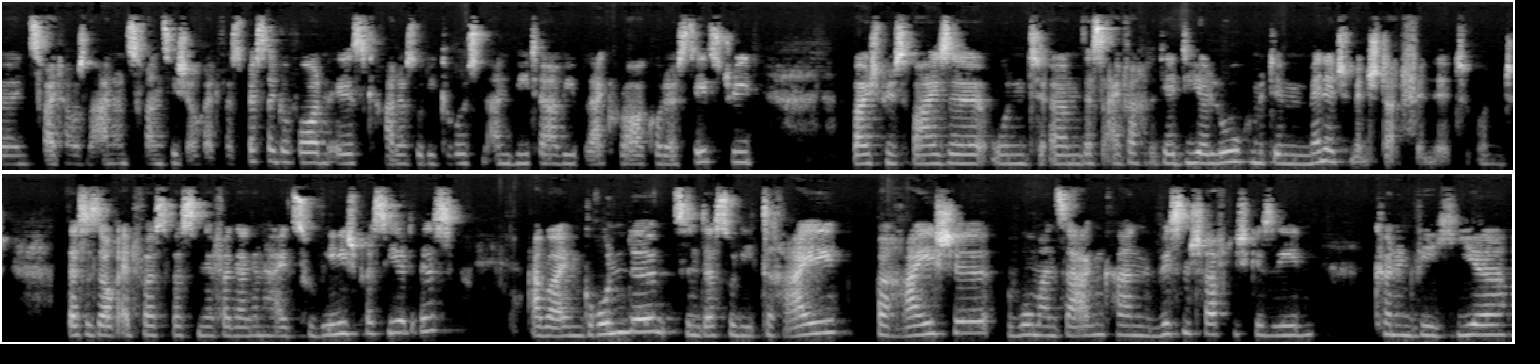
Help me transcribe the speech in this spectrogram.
äh, in 2021 auch etwas besser geworden ist, gerade so die größten Anbieter wie BlackRock oder State Street beispielsweise und ähm, dass einfach der Dialog mit dem Management stattfindet. Und das ist auch etwas, was in der Vergangenheit zu wenig passiert ist. Aber im Grunde sind das so die drei Bereiche, wo man sagen kann, wissenschaftlich gesehen können wir hier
